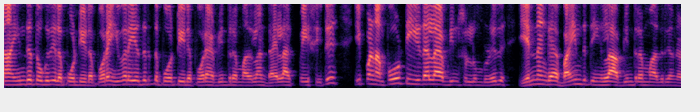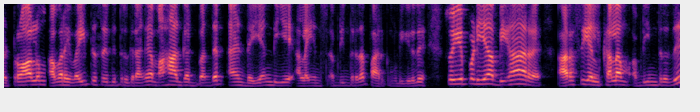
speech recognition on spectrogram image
நான் இந்த தொகுதியில போட்டியிட போறேன் இவரை எதிர்த்து போட்டியிட போறேன் அப்படின்ற மாதிரிலாம் டைலாக் பேசிட்டு இப்ப நான் போட்டியிடல அப்படின்னு சொல்லும் பொழுது என்னங்க பயந்துட்டீங்களா? அப்படின்ற மாதிரியான ட்ராலும் அவரை வைத்து செய்துட்டு இருக்கிறாங்க மகா கட்பந்தன் அண்ட் என்டிஏ அலையன்ஸ் அப்படின்றத பார்க்க முடிகிறது. ஸோ எப்படியா பீகார் அரசியல் களம் அப்படின்றது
